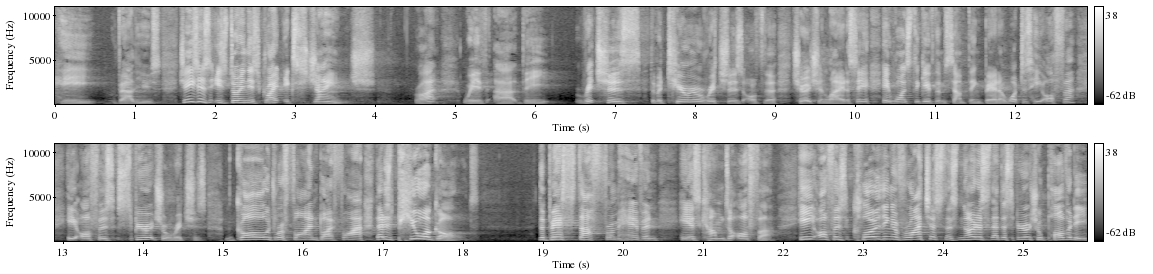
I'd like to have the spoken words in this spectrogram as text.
he values. Jesus is doing this great exchange, right, with uh, the riches, the material riches of the church in Laodicea. He wants to give them something better. What does he offer? He offers spiritual riches, gold refined by fire. That is pure gold. The best stuff from heaven he has come to offer. He offers clothing of righteousness. Notice that the spiritual poverty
